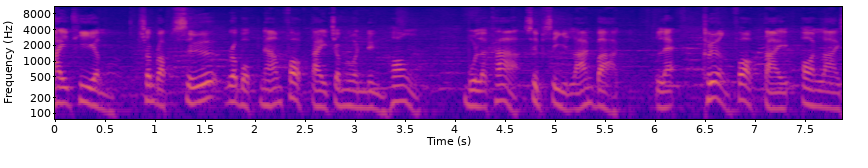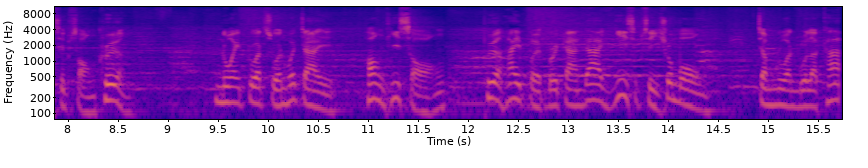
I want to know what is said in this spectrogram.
ไตเทียมสำหรับซื้อระบบน้ำฟอกไตจำนวนหนึ่งห้อง มูลค่า 14 ล้านบาท และเครื่องฟอกไตออนไลน์ 12 เครื่อง หน่วยตรวจสวนหัวใจห้องที่ 2 เพื่อให้เปิดบริการได้ 24 ชั่วโมงจำนวนมูลค่า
